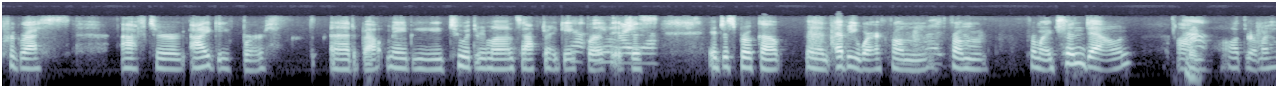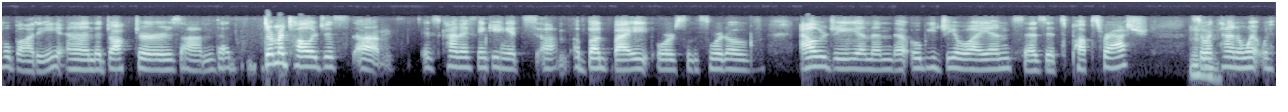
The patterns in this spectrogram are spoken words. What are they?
progressed after I gave birth. at about maybe two or three months after I gave birth. It just it just broke out and everywhere from from from my chin down. Um, right. all throughout my whole body, and the doctors, um, the dermatologist um, is kind of thinking it's um, a bug bite or some sort of allergy, and then the OBGYN says it's PUPPP rash. Mm-hmm. So I mm-hmm. kind of went with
